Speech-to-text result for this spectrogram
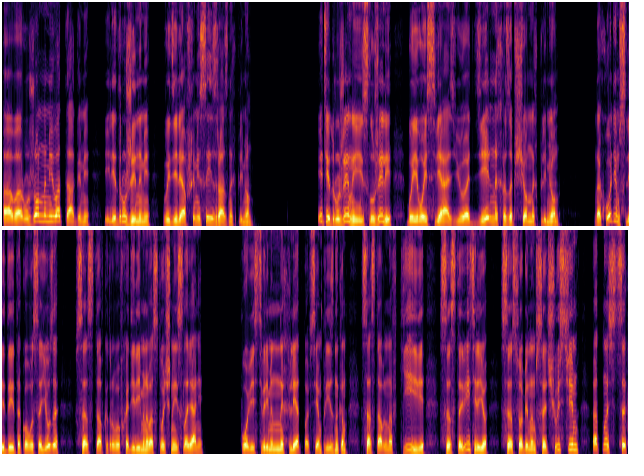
а вооруженными ватагами или дружинами, выделявшимися из разных племен. Эти дружины и служили боевой связью отдельных разобщенных племен. Находим следы такого союза, в состав которого входили именно восточные славяне. Повесть временных лет по всем признакам составлена в Киеве, составитель ее с особенным сочувствием относится к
